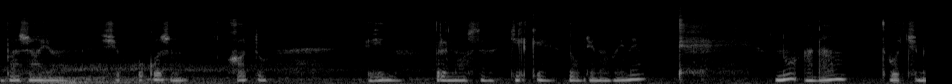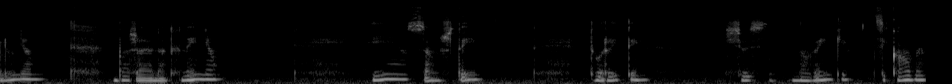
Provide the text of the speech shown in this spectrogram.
Бажаю, щоб у кожну хату він приносив тільки добрі новини. Ну, а нам, творчим людям, бажаю натхнення і завжди творити щось новеньке, цікаве.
